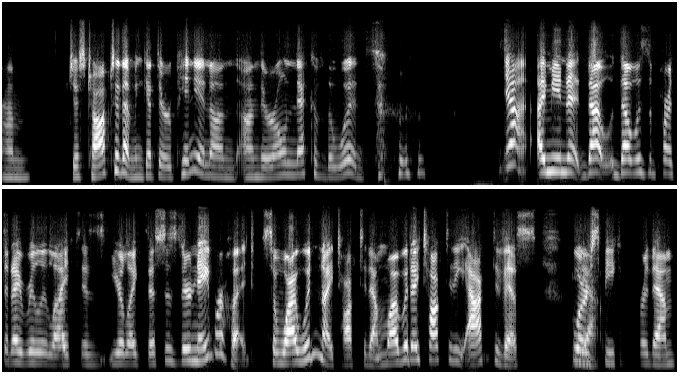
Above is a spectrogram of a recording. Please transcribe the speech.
um, just talk to them and get their opinion on on their own neck of the woods. yeah, I mean that that was the part that I really liked. Is you're like this is their neighborhood, so why wouldn't I talk to them? Why would I talk to the activists who yeah. are speaking for them?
